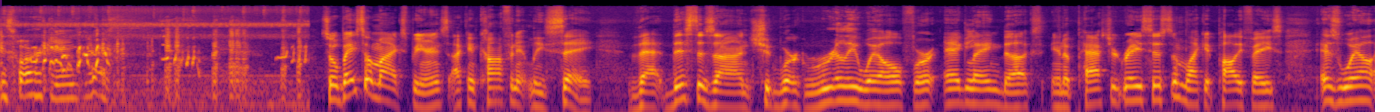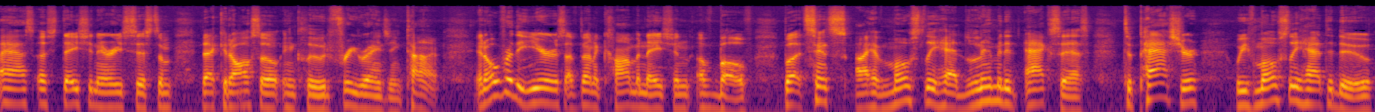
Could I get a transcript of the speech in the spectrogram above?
it's working, yes. So based on my experience, I can confidently say that this design should work really well for egg-laying ducks in a pastured raised system like at Polyface, as well as a stationary system that could also include free-ranging time. And over the years, I've done a combination of both, but since I have mostly had limited access to pasture, we've mostly had to do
